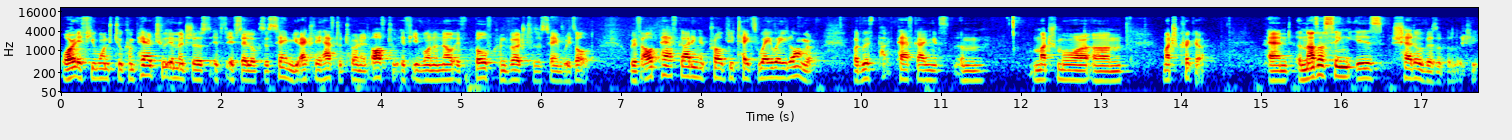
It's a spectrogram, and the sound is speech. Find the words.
Or if you want to compare two images, if, if they look the same, you actually have to turn it off to, if you want to know if both converge to the same result. Without path guiding, it probably takes way, way longer. But with path guiding, it's um, much more, um, much quicker. And another thing is shadow visibility.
